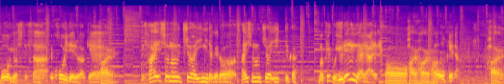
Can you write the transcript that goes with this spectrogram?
防御してさ、で漕いでるわけ。はい。で最初のうちはいいんだけど、最初のうちはいいっていうか、まあ、結構揺れるんだよね、あれね。あー、はいはいまあ、はい。オケだ。は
